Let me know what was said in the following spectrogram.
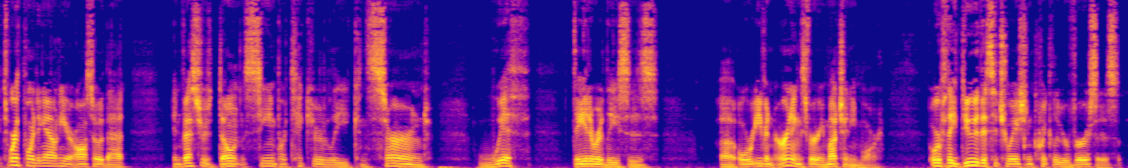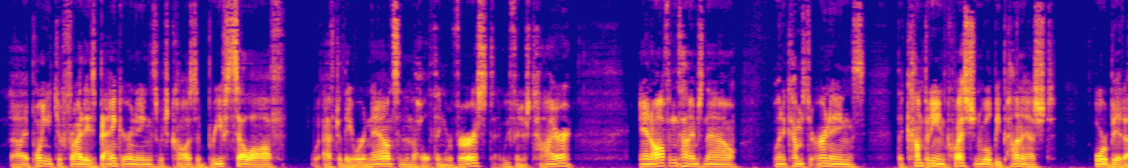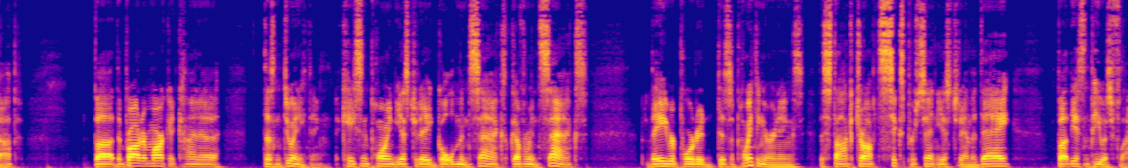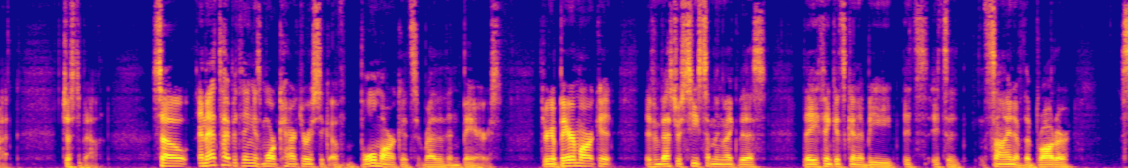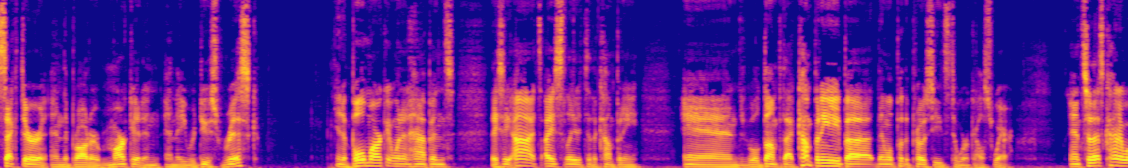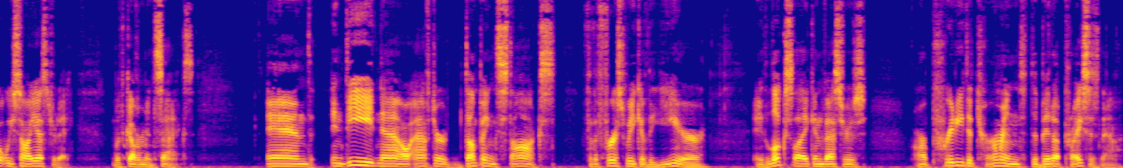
It's worth pointing out here also that investors don't seem particularly concerned with data releases uh, or even earnings very much anymore. Or if they do, the situation quickly reverses. I point you to Friday's bank earnings, which caused a brief sell off after they were announced, and then the whole thing reversed. We finished higher. And oftentimes now, when it comes to earnings, the company in question will be punished or bid up but the broader market kind of doesn't do anything. Case in point, yesterday, Goldman Sachs, Goldman Sachs, they reported disappointing earnings. The stock dropped 6% yesterday on the day, but the S&P was flat, just about. So, and that type of thing is more characteristic of bull markets rather than bears. During a bear market, if investors see something like this, they think it's going to be it's it's a sign of the broader sector and the broader market and, and they reduce risk. In a bull market, when it happens, they say, ah, it's isolated to the company and we'll dump that company, but then we'll put the proceeds to work elsewhere. And so that's kind of what we saw yesterday with Goldman Sachs. And indeed, now after dumping stocks for the first week of the year, it looks like investors are pretty determined to bid up prices now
